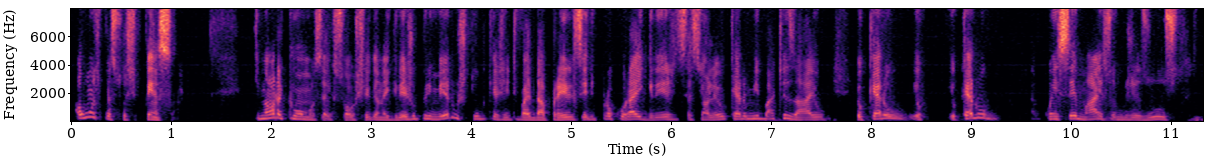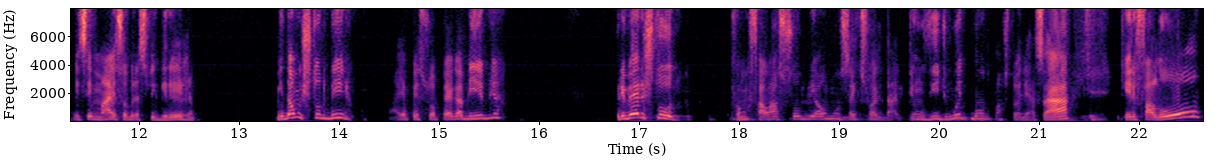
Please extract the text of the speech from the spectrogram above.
algumas pessoas pensam que na hora que o homossexual chega na igreja, o primeiro estudo que a gente vai dar para ele, se ele procurar a igreja e dizer assim, olha, eu quero me batizar, eu, eu, quero, eu, eu quero conhecer mais sobre Jesus, conhecer mais sobre a sua igreja, me dá um estudo bíblico. Aí a pessoa pega a Bíblia, primeiro estudo, vamos falar sobre a homossexualidade. Tem um vídeo muito bom do pastor Eliasar, que ele falou,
